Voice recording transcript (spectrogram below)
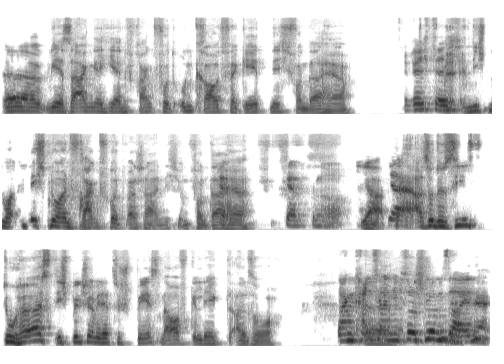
äh, wir sagen ja hier in Frankfurt, Unkraut vergeht nicht, von daher. Richtig. Äh, nicht, nur, nicht nur in Frankfurt wahrscheinlich und von daher. Ja, ganz genau. Ja, ja, also du siehst, du hörst, ich bin schon wieder zu Späßen aufgelegt, also. Dann kann es äh, ja nicht so schlimm sein.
